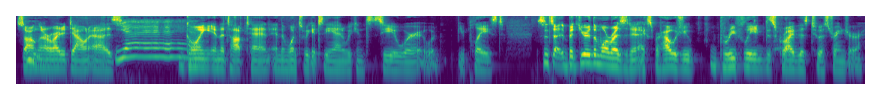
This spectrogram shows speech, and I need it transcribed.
so i'm Mhm. going to write it down as yeah. going in the top 10 and then once we get to the end we can see where it would be placed since but you're the more resident expert how would you briefly describe this to a stranger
